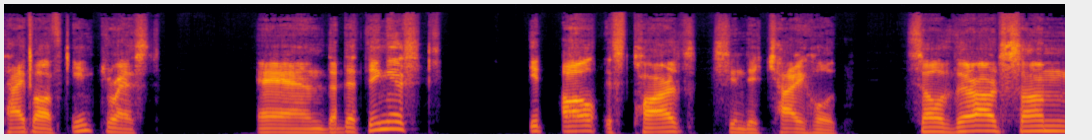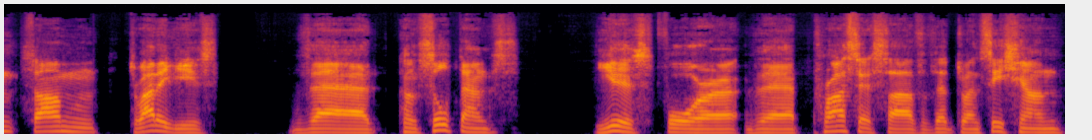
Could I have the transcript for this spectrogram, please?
type of interest. And the thing is, it all starts in the childhood. So there are some some strategies that consultants use for the process of the transition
